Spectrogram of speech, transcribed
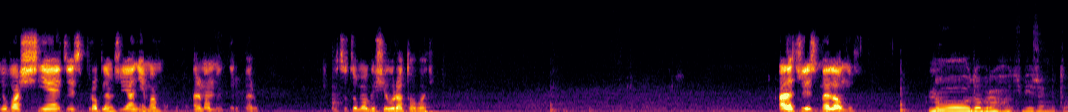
No właśnie, to jest problem, że ja nie mam, ale mam enter perłę. I po co to mogę się uratować? Ale tu jest melonów. No dobra, chodź, bierzemy to.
